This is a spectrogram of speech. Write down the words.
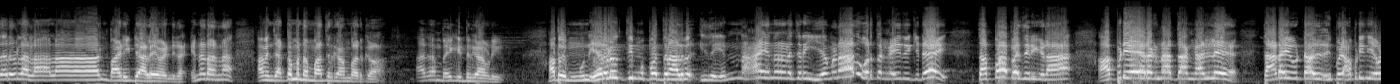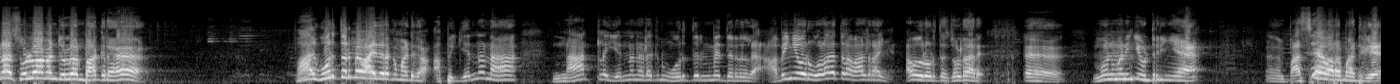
தெருவில் லாலான்னு பாடிட்டு அலைய வேண்டியதான் என்னடான்னா அவன் சட்டமன்றம் பார்த்துருக்கான் பாருக்கோ. அதான் போய்கிட்டு இருக்கான் முடியும் அப்போ இருநூத்தி முப்பத்தி நாலு பேர் இது என்ன என்ன நினைச்சேன் எவனாவது ஒருத்தன் கை தூக்கிட்டே தப்பா பேசுறீங்கடா அப்படியே இறங்கினா தான் கல்லு. தடை விட்டா இப்படி அப்படின்னு எவனா சொல்லுவாங்கன்னு சொல்லுவான்னு பார்க்குறேன் ஒருத்தருமே வாய் திறக்க மாட்டேங்கான் அப்போ என்னன்னா நாட்டில் என்ன நடக்குதுன்னு ஒருத்தருக்குமே தெரியல அவங்க ஒரு உலகத்தில் வாழ்கிறாங்க அவர் ஒருத்தர் சொல்கிறாரு மூணு மணிக்கு விட்டுறீங்க. பஸ்ஸே வர மாட்டேங்குது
